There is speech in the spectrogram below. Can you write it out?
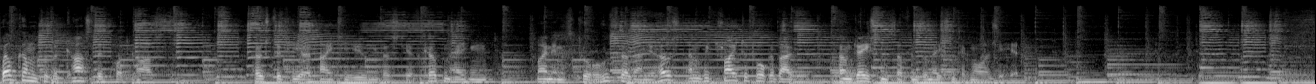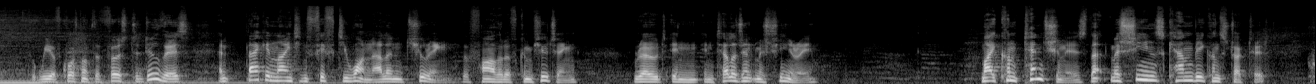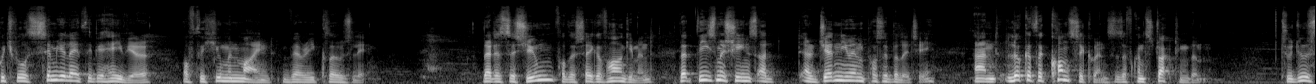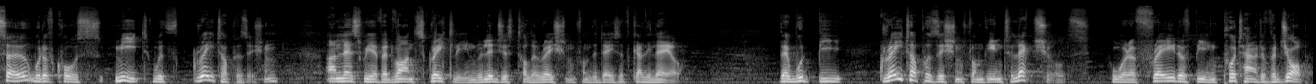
Welcome to the Casted podcast, hosted here at ITU University of Copenhagen. My name is Thore Husfeldt, I'm your host, and we try to talk about foundations of information technology here. We are, of course, not the first to do this, and back in 1951, Alan Turing, the father of computing, wrote in Intelligent Machinery My contention is that machines can be constructed which will simulate the behavior of the human mind very closely. Let us assume, for the sake of argument, that these machines are a genuine possibility and look at the consequences of constructing them. To do so would, of course, meet with great opposition unless we have advanced greatly in religious toleration from the days of Galileo. There would be great opposition from the intellectuals who were afraid of being put out of a job.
